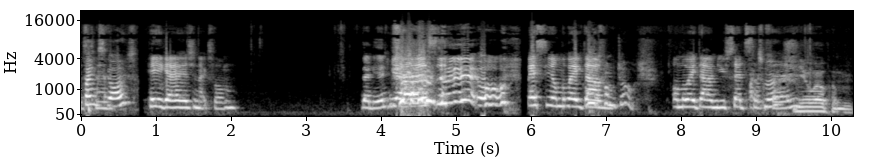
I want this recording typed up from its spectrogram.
Thanks, guys. Here you go, here's your next one. Then the intro. Yes. oh, Basically on the way oh, it's down from Josh. on the way down you said Thanks, something. You're welcome.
